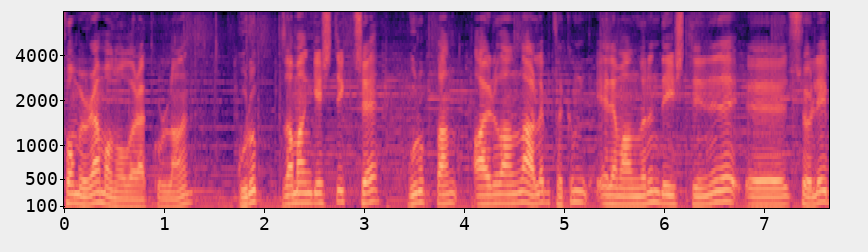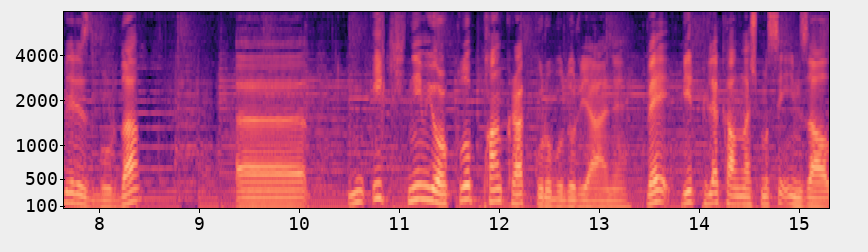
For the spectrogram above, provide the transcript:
Tommy Ramon olarak kurulan grup zaman geçtikçe gruptan ayrılanlarla bir takım elemanların değiştiğini de e, söyleyebiliriz burada. Eee ilk New Yorklu punk rock grubudur yani ve bir plak anlaşması imza,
